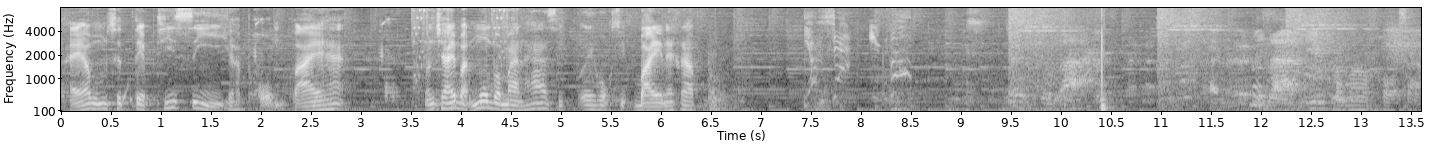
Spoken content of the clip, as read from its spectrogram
ไปครับผมสเต็ปที่ 4 ครับผมไปฮะ มันใช้บัตรม่วงประมาณ 50เอ้ย60 ใบนะครับมาขอสาม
